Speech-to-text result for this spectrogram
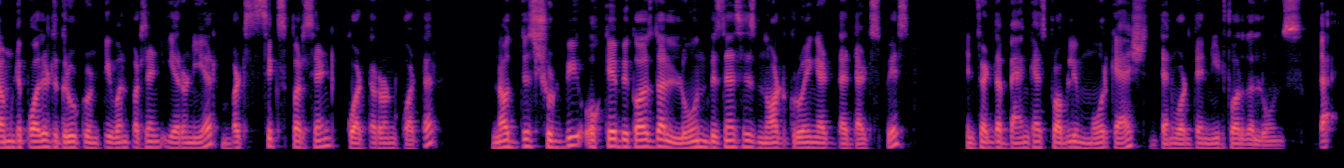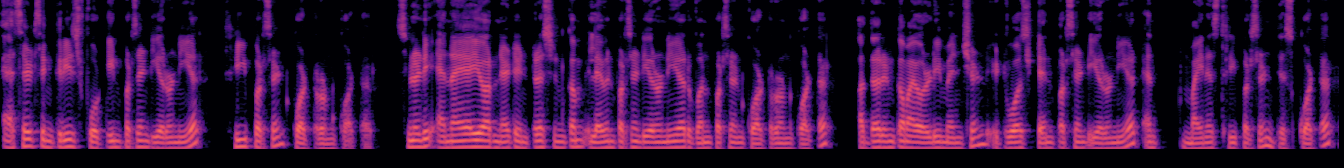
Term deposits grew 21% year on year, but 6% quarter on quarter. Now, this should be okay because the loan business is not growing at that, that space. In fact, the bank has probably more cash than what they need for the loans. The assets increased 14% year on year, 3% quarter on quarter. Similarly, NII or net interest income 11% year on year, 1% quarter on quarter. Other income I already mentioned, it was 10% year on year and minus 3% this quarter.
